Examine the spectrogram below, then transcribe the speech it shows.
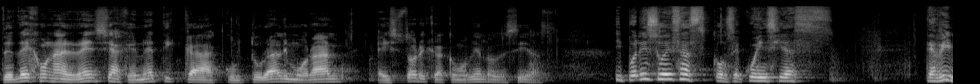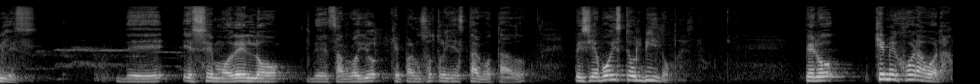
te deja una herencia genética, cultural y moral e histórica, como bien lo decías. Y por eso esas consecuencias terribles de ese modelo de desarrollo que para nosotros ya está agotado, pues llevó este olvido. Pero, ¿qué mejor ahora?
